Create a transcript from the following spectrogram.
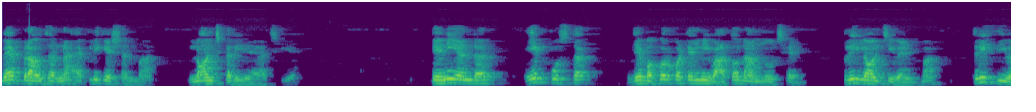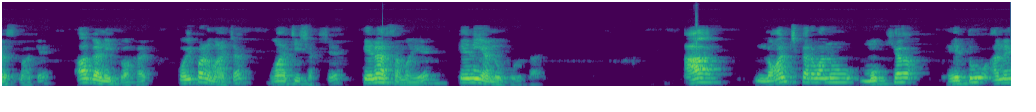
વેબ બ્રાઉઝરના એપ્લિકેશનમાં લોન્ચ કરી રહ્યા છીએ. તેની અંદર એક પુસ્તક જે બકોર પટેલની વાતો નામનું છે પ્રી લોન્ચ ઇવેન્ટમાં, ત્રીસ દિવસ માટે અગણિત વખત કોઈ પણ વાંચક વાંચી શકશે. તેના સમયે તેની અનુકૂળતા. આ લોન્ચ કરવાનું મુખ્ય હેતુ અને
